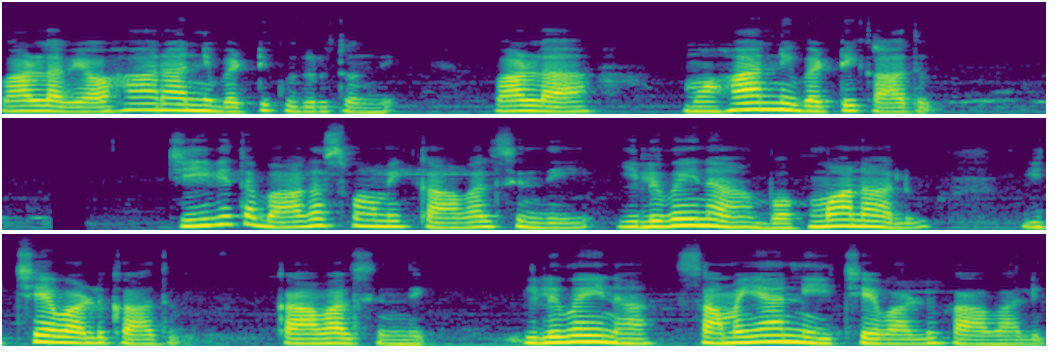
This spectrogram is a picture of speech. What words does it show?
వాళ్ళ వ్యవహారాన్ని బట్టి కుదురుతుంది. వాళ్ళ మొహాన్ని బట్టి కాదు. జీవిత భాగస్వామికి కావాల్సింది విలువైన బహుమానాలు ఇచ్చేవాళ్ళు కాదు. కావాల్సింది విలువైన సమయాన్ని ఇచ్చేవాళ్ళు కావాలి.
